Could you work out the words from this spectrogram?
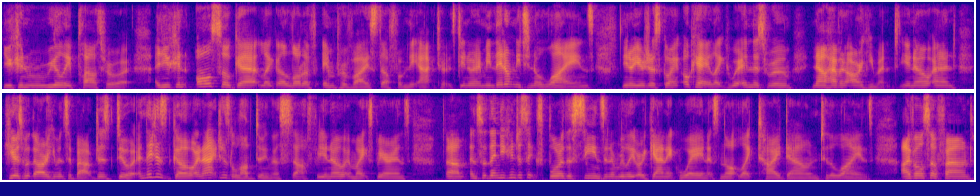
you can really plow through it. And you can also get like a lot of improvised stuff from the actors. Do you know what I mean? They don't need to know lines. You know, you're just going, okay, like we're in this room, now have an argument, you know, and here's what the argument's about. Just do it. And they just go. And actors love doing this stuff, you know, in my experience. Um, and so then you can just explore the scenes in a really organic way and it's not like tied down to the lines. I've also found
